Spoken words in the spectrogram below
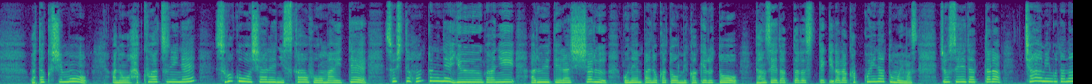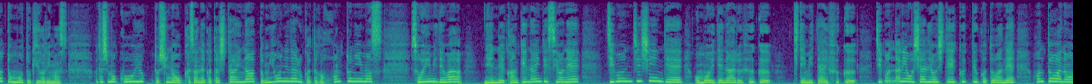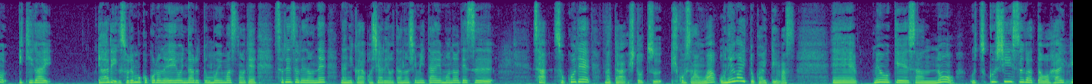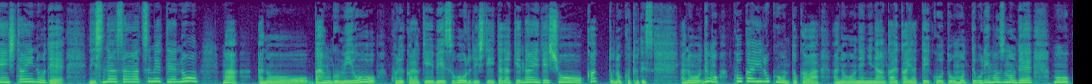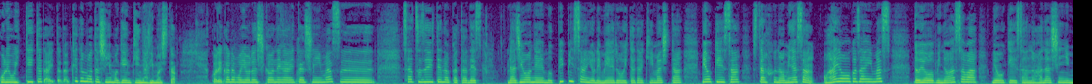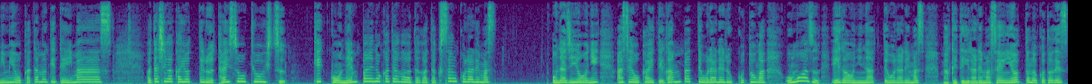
私も、あの、白髪にね、すごくおしゃれにスカーフを巻いて、そして本当にね、優雅に歩いていらっしゃるご年配の方を見かけると、男性だったら素敵だな、かっこいいなと思います。女性だったら、チャーミングだなと思う時があります。私もこういう年の重ね方したいなと見本になる方が本当にいます。そういう意味では、年齢関係ないんですよね。自分自身で思い出のある服、着てみたい服、自分なりにおしゃれをしていくっていうことはね、本当はあの、生きがい、やはりそれも心の栄養になると思いますので、それぞれのね、何かおしゃれを楽しみたいものです。さあ、そこでまた一つ、彦さんはお願いと書いています。えー、妙慶さんの美しい姿を拝見したいので、リスナーさん集めての、まあ、あの、番組をこれから KBS ホールでしていただけないでしょうかとのことです。あの、でも公開録音とかは、あの、年に何回かやっていこうと思っておりますので、もうこれを言っていただいただけでも私今元気になりました。これからもよろしくお願いいたします。さあ、続いての方です。ラジオネームピピさんよりメールをいただきました。妙慶さん、スタッフの皆さん、おはようございます。土曜日の朝は、妙慶さんの話に耳を傾けています。私が通ってる体操教室、結構年配の方々がたくさん来られます。同じように汗をかいて頑張っておられることが思わず笑顔になっておられます。負けていられませんよ、とのことです。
